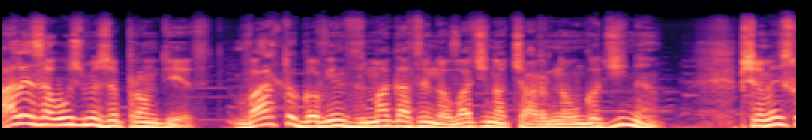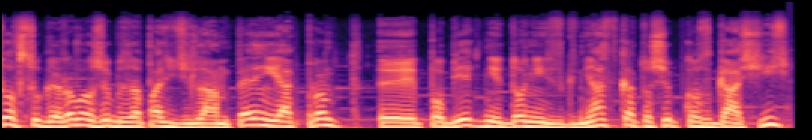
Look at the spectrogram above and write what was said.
Ale załóżmy, że prąd jest. Warto go więc zmagazynować na czarną godzinę. Przemysław sugerował, żeby zapalić lampę i jak prąd y, pobiegnie do niej z gniazdka, to szybko zgasić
